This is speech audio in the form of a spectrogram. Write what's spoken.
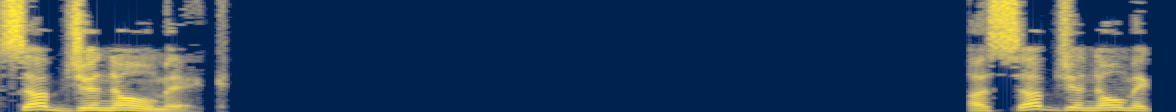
Subgenomic A subgenomic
